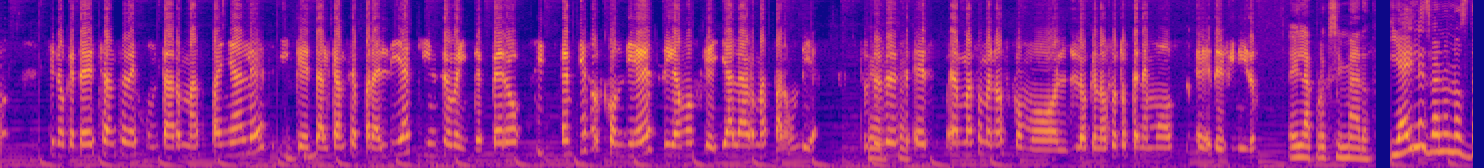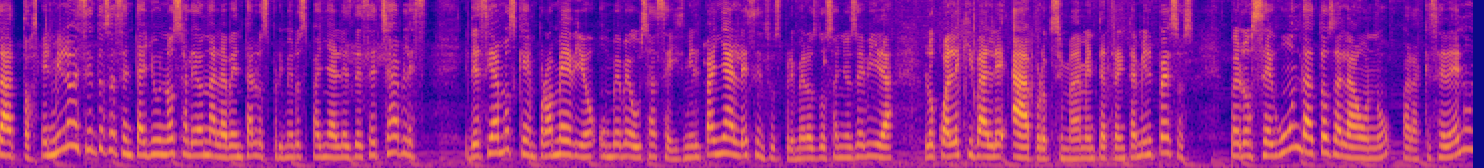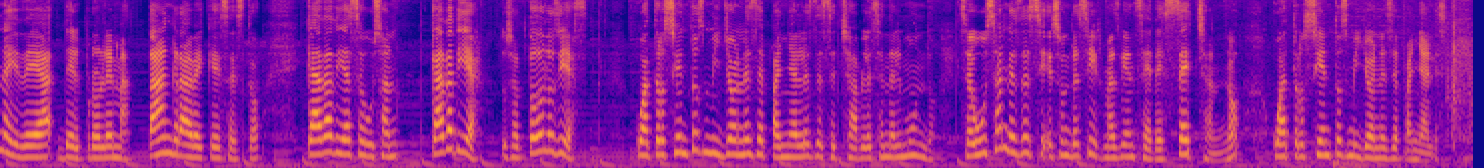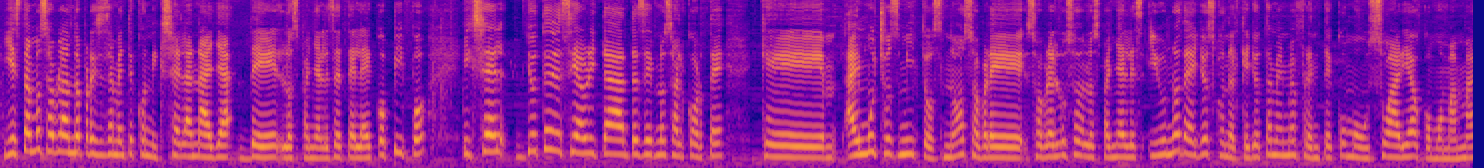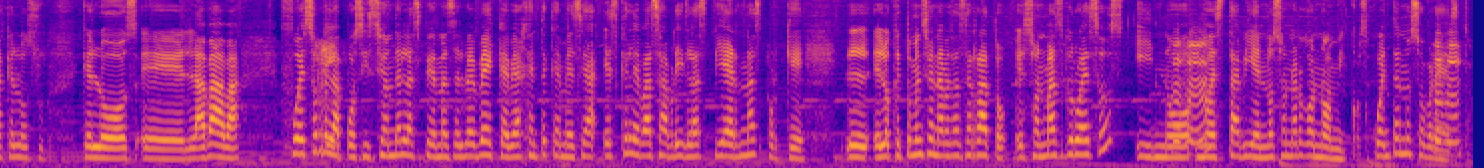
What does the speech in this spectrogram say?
sino que te dé chance de juntar más pañales y que te alcance para el día 15 o 20. Pero si empiezas con 10, digamos que ya la armas para un día. Entonces es, más o menos como lo que nosotros tenemos eh, definido el aproximado. Y ahí les van unos datos. En 1961 salieron a la venta los primeros pañales desechables. Decíamos que en promedio un bebé usa 6.000 pañales en sus primeros dos años de vida, lo cual equivale a aproximadamente a 30 mil pesos. Pero según datos de la ONU, para que se den una idea del problema tan grave que es esto, cada día se usan cada día, o sea, todos los días. 400 millones de pañales desechables en el mundo. Se usan, es, decir, es un decir, más bien se desechan, ¿no? 400 millones de pañales. Y estamos hablando precisamente con Ixchel Anaya de los pañales de tela Ecopipo. Ixchel, yo te decía ahorita antes de irnos al corte que hay muchos mitos, ¿no? Sobre, el uso de los pañales y uno de ellos con el que yo también me enfrenté como usuaria o como mamá que los, que los eh, lavaba fue sobre la posición de las piernas del bebé, que había gente que me decía, es que le vas a abrir las piernas porque lo que tú mencionabas hace rato, eh, son más gruesos y no, no está bien, no son ergonómicos. Cuéntanos sobre esto.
